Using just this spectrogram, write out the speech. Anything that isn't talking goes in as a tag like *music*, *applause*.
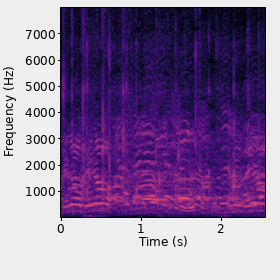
내려, 내려. 내려, 내려. 그래, 더 내려. 세연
